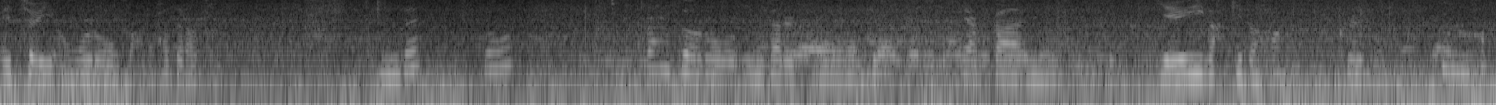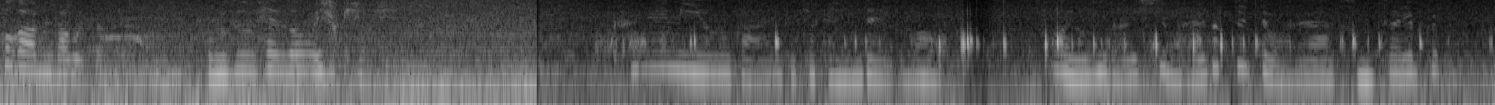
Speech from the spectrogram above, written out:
애초에 영어로 말을 하더라고요. 근데 또 프랑스어로 인사를 건네는 게 약간 예의 같기도 하고 그래서 좀 섞어가면서 하고 있어요. 봉주 헬로 이렇게 크레미오가에 도착했는데 와 아, 여기 날씨 맑았을 때 와야 진짜 예쁠 것 같아.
